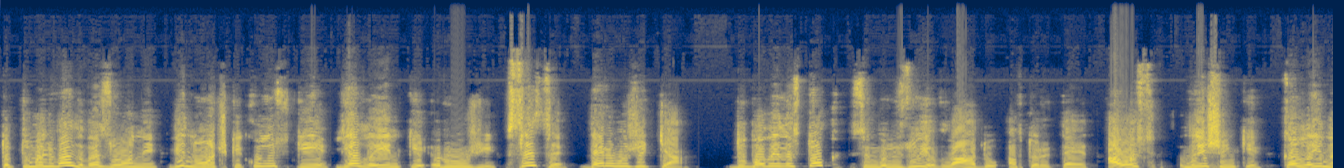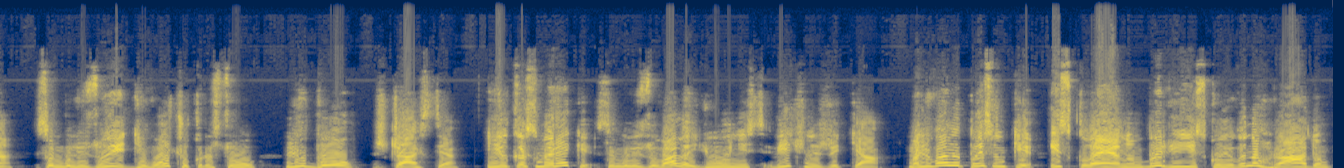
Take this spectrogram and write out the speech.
тобто малювали вазони, віночки, колоски, ялинки, ружі, все це дерево життя. Дубовий листок символізує владу, авторитет, а ось вишеньки, калина символізує дівочу красу, любов, щастя. Гілка смереки символізувала юність, вічне життя. Малювали писанки із кленом, берізкою, виноградом,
